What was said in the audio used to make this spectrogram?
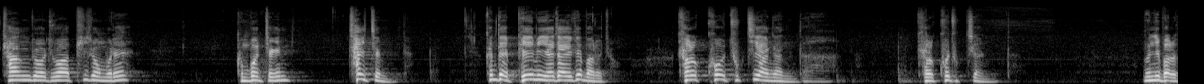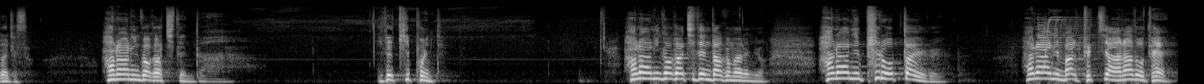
창조주와 피조물의 근본적인 차이점입니다. 근데 뱀이 여자에게 말하죠. 결코 죽지 아니한다. 결코 죽지 않는다. 눈이 밝아져서 하나님과 같이 된다. 이게 키포인트. 하나님과 같이 된다 그 말은요. 하나님 필요 없다 이거예요. 하나님 말 듣지 않아도 돼.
